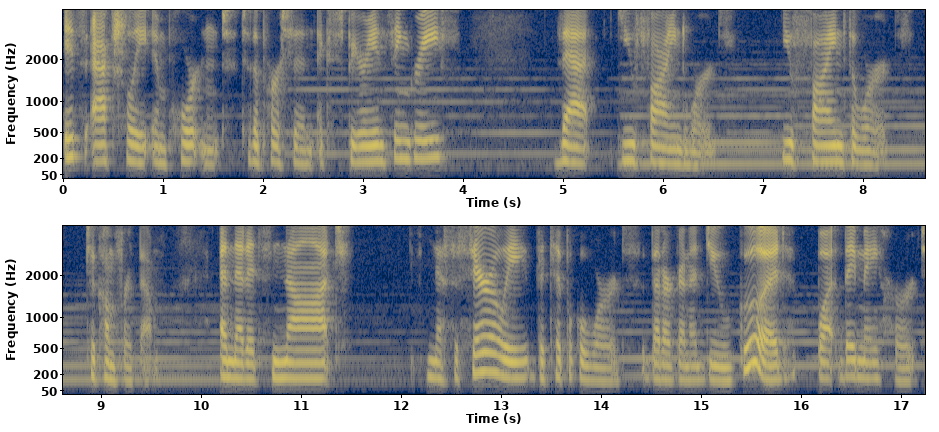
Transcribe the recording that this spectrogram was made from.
it's actually important to the person experiencing grief that you find words. You find the words to comfort them, and that it's not necessarily the typical words that are going to do good, but they may hurt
